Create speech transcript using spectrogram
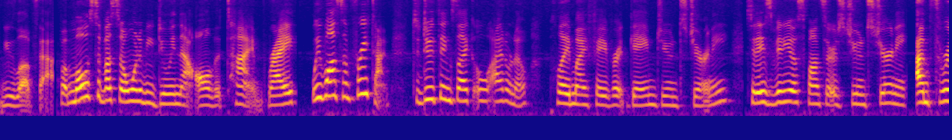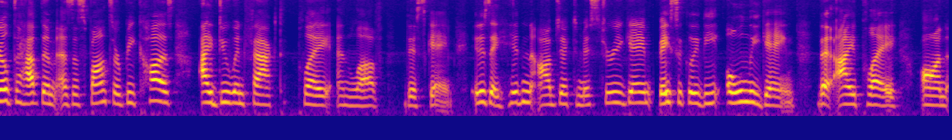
you love that. But most of us don't want to be doing that all the time, right? We want some free time to do things like, oh, I don't know, play my favorite game, June's Journey. Today's video sponsor is June's Journey. I'm thrilled to have them as a sponsor because I do in fact play and love this game. It is a hidden object mystery game, basically the only game that I play on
